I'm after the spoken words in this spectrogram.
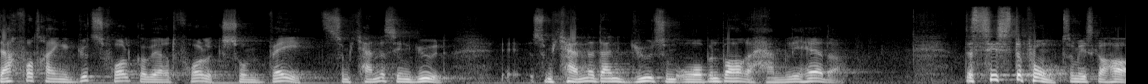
Derfor trenger Guds folk å være et folk som vet, som kjenner sin Gud. Som kjenner den Gud som åpenbarer hemmeligheter. Det siste punkt som vi skal ha,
